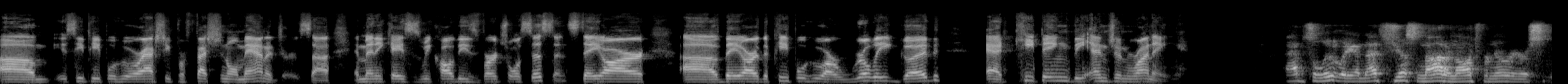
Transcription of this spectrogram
um, you see people who are actually professional managers. Uh, in many cases, we call these virtual assistants. They are, uh, they are the people who are really good at keeping the engine running. Absolutely, and that's just not an entrepreneurial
